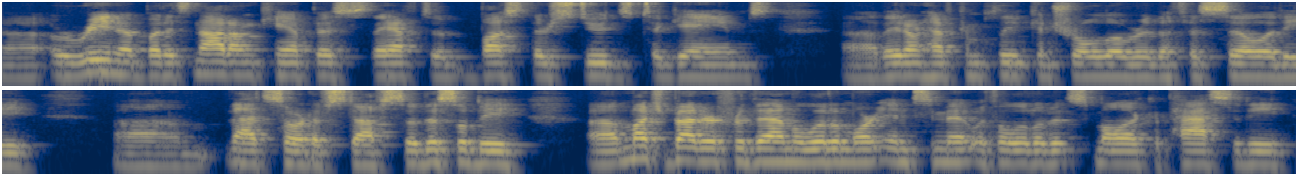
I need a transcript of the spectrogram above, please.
uh, arena, but it's not on campus. They have to bus their students to games. Uh, they don't have complete control over the facility. um, that sort of stuff. So this will be uh, much better for them, a little more intimate with a little bit smaller capacity,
